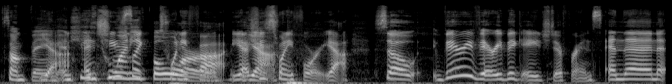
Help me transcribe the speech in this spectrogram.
something, yeah, and she's, 24. like 25. Yeah, she's 24. Yeah. So very, very big age difference. And then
